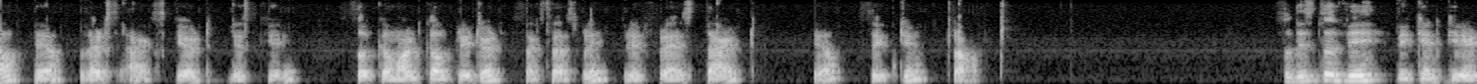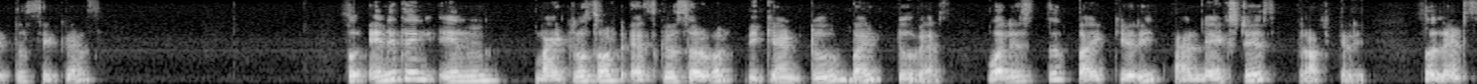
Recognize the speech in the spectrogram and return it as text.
now here let's execute this query so command completed successfully refresh that here seq2 dropped so this is the way we can create the sequence. So anything in Microsoft SQL Server we can do by two ways. One is the by query and next is graphically. So let's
